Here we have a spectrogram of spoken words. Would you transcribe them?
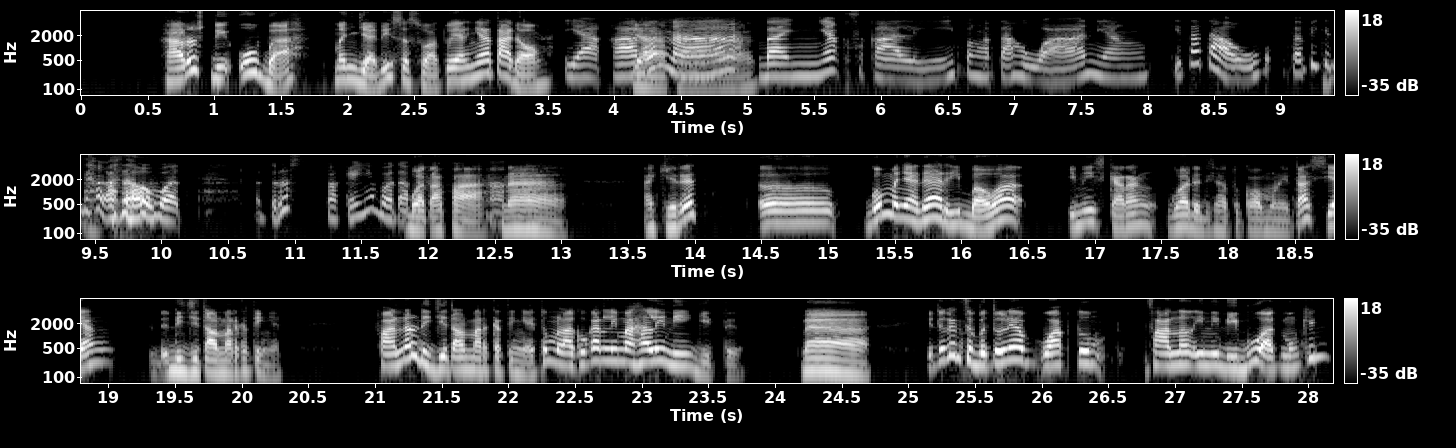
harus diubah menjadi sesuatu yang nyata dong. Ya, karena kan? banyak sekali pengetahuan yang kita tahu, tapi kita nggak tahu buat terus pakainya buat apa? Buat apa? Uh-uh. Nah, akhirnya eh gue menyadari bahwa ini sekarang gue ada di satu komunitas yang digital marketing ya. Funnel digital marketingnya itu melakukan lima hal ini gitu. Nah, itu kan sebetulnya waktu funnel ini dibuat mungkin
